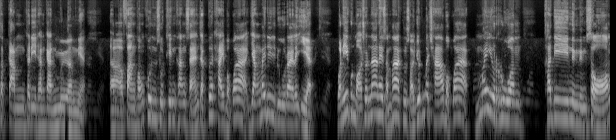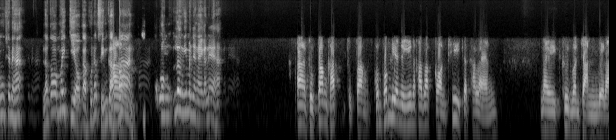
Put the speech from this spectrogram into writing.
ษกรรมคดีทางการเมืองเนี่ยฝั่งของคุณสุทินคลังแสนจากเพื่อไทยบอกว่ายังไม่ได้ดูรายละเอียด วันนี้คุณหมอชนน่านให้สัมภาษณ์คุณสอยุทธเมื่อเช้าบอกว่าไม่รวม คดี1นึใช่ไหมฮะ แล้วก็ไม่เกี่ยวกับคุณทักษิณกลับอ่าบ้านตกลงเรื่องนี้มันยังไงกันแน่ฮะอ่าถูกต้องครับ ถูกต้อง ผมผมเรียนอย่างนี้นะครับ ว่าก่อนที่จะแถลงในคืนวันจันทร์เวลา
